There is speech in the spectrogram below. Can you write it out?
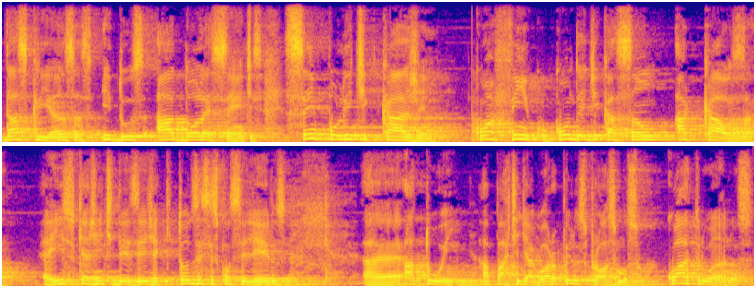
das crianças e dos adolescentes, sem politicagem, com afinco, com dedicação à causa. É isso que a gente deseja que todos esses conselheiros é, atuem a partir de agora pelos próximos quatro anos.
